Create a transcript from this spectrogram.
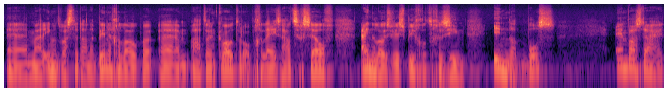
eh, maar iemand was er dan naar binnen gelopen. ehm, had een quote erop gelezen. Had zichzelf eindeloos weerspiegeld gezien in dat bos. En was daar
